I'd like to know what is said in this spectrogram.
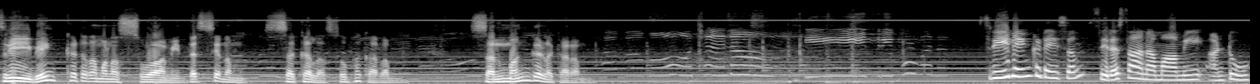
శ్రీ వెంకటరమణ స్వామి దర్శనం సకల శుభకరం. సన్మంగళకరం. శ్రీ వెంకటేశం శిరసానమామి అంటూ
